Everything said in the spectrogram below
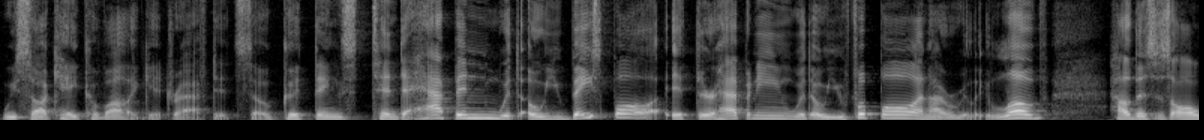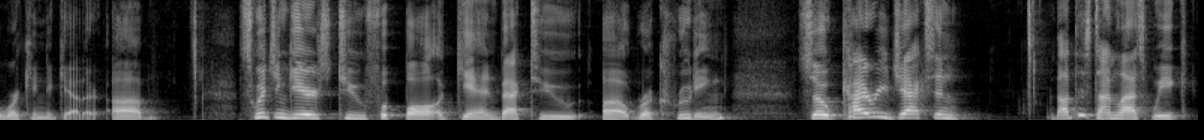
we saw Cade Cavalli get drafted. So good things tend to happen with OU baseball if they're happening with OU football, and I really love how this is all working together. Uh, switching gears to football again, back to uh, recruiting. So Khyree Jackson, about this time last week,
